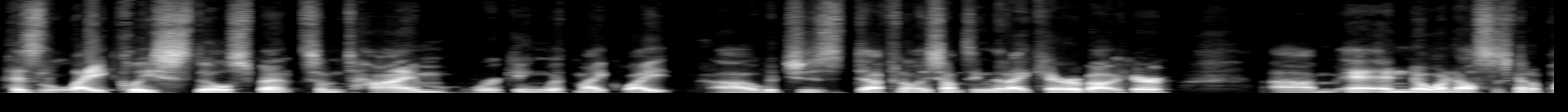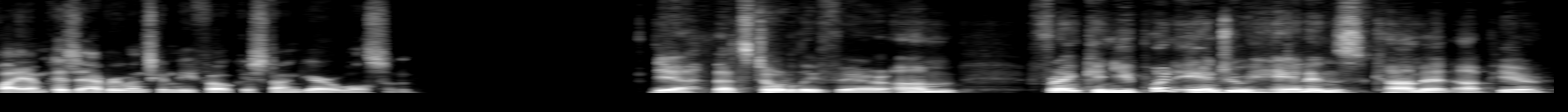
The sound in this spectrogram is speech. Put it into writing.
Has likely still spent some time working with Mike White, uh, which is definitely something that I care about here. Um, and, and, no one else is going to play him because everyone's going to be focused on Garrett Wilson. Yeah, that's totally fair. Um, Frank, can you put Andrew Hannon's comment up here?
